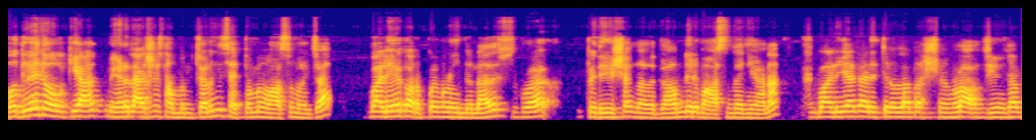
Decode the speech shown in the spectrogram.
പൊതുവെ നോക്കിയാൽ മേടരാശിയെ സംബന്ധിച്ചോളം സെപ്റ്റംബർ മാസം വെച്ചാൽ വലിയ കുഴപ്പങ്ങളൊന്നുമില്ലാതെ പ്രതീക്ഷ നൽകാവുന്ന ഒരു മാസം തന്നെയാണ്. വലിയ തരത്തിലുള്ള പ്രശ്നങ്ങളോ ജീവിതം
